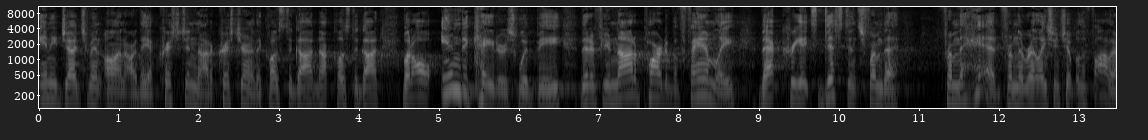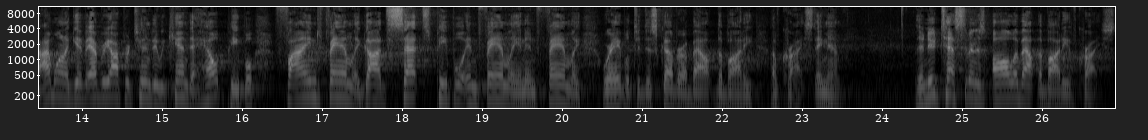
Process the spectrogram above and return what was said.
any judgment on are they a Christian, not a Christian, are they close to God, not close to God, but all indicators would be that if you're not a part of a family, that creates distance from the from the head, from the relationship with the Father. I want to give every opportunity we can to help people find family. God sets people in family, and in family, we're able to discover about the body of Christ. Amen. The New Testament is all about the body of Christ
